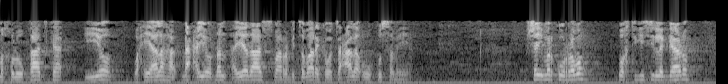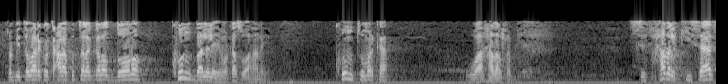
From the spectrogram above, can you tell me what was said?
makhluuqaadka iyo waxyaalaha dhacayoo dhan ayadaas baa rabbi tabaaraka wa tacaala uu ku sameeyaa shay markuu rabo wakhtigiisii la gaadho rabbi tabaaraka wa tacaala ku talagalo doono kun baa la leeyahay markaasuu ahaanaya. Kuntu marka waa hadal rabbi. Si hadalkiisaas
